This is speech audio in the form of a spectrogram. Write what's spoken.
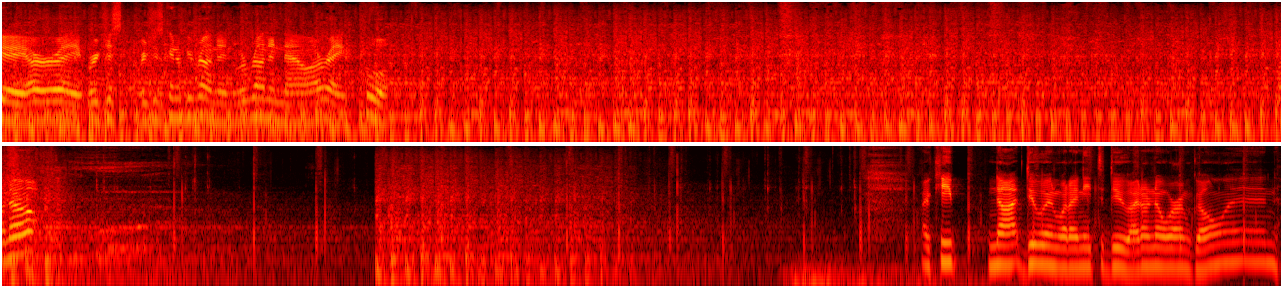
Okay, alright. We're just we're just gonna be running. We're running now. Alright, cool. Oh no! I keep not doing what I need to do. I don't know where I'm going.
